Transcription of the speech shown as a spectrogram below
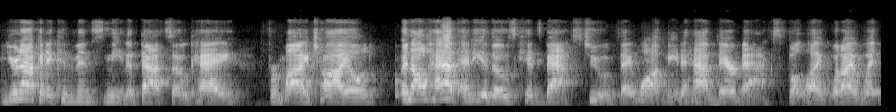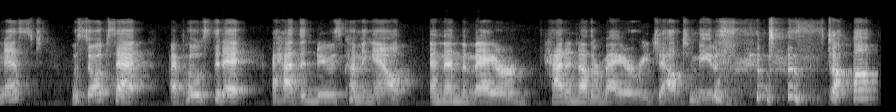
you're not going to convince me that that's okay for my child. And I'll have any of those kids' backs too if they want me to have their backs. But like what I witnessed was so upset. I posted it. I had the news coming out, and then the mayor had another mayor reach out to me to, to stop.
